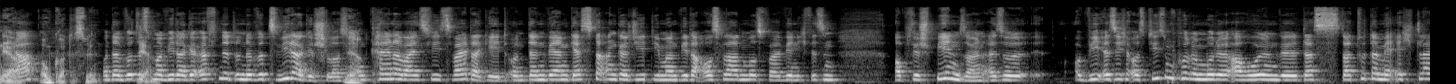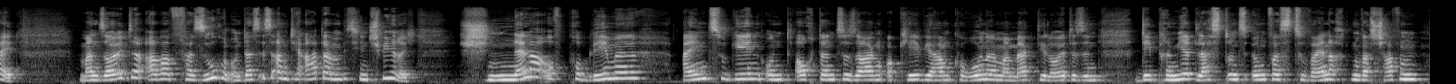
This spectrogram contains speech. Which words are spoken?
Ja, um Gottes Willen. Und dann wird es Ja. mal wieder geöffnet und dann wird es wieder geschlossen Ja. und keiner weiß, wie es weitergeht. Und dann werden Gäste engagiert, die man wieder ausladen muss, weil wir nicht wissen, ob wir spielen sollen. Also wie er sich aus diesem Kuddelmuddel erholen will, das, da tut er mir echt leid. Man sollte aber versuchen, und das ist am Theater ein bisschen schwierig, schneller auf Probleme einzugehen und auch dann zu sagen, okay, wir haben Corona, man merkt, die Leute sind deprimiert, lasst uns irgendwas zu Weihnachten was schaffen.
